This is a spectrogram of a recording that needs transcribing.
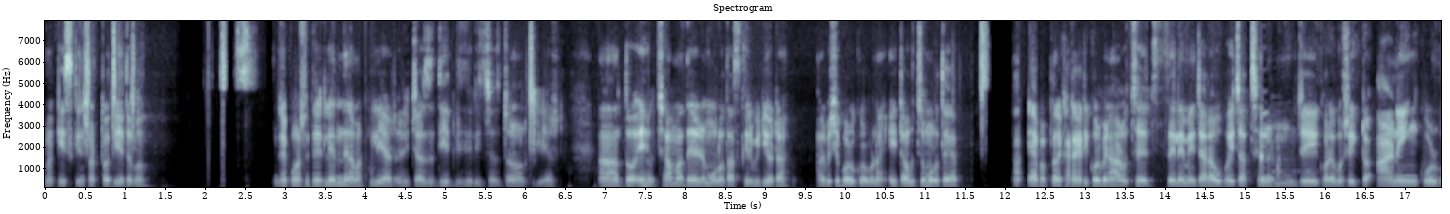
ওনাকে স্ক্রিনশটটাও দিয়ে দেবো। যে কোনো সাথে লেনদেন আমার ক্লিয়ার রিচার্জ দিয়ে দিয়েছি রিচার্জটা অল ক্লিয়ার তো এই হচ্ছে আমাদের মূলত আজকের ভিডিওটা আর বেশি বড় করব না এটা হচ্ছে মূলত অ্যাপ অ্যাপ আপনারা ঘাটাঘাটি করবেন। আর হচ্ছে ছেলে মেয়ে যারা উভয় চাচ্ছেন যে ঘরে বসে একটু আর্নিং করব,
